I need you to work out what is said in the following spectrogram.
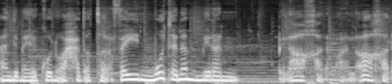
عندما يكون أحد الطرفين متنمرا بالآخر وعلى الآخر.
